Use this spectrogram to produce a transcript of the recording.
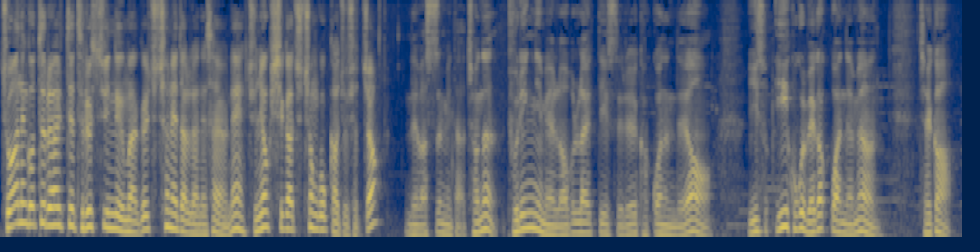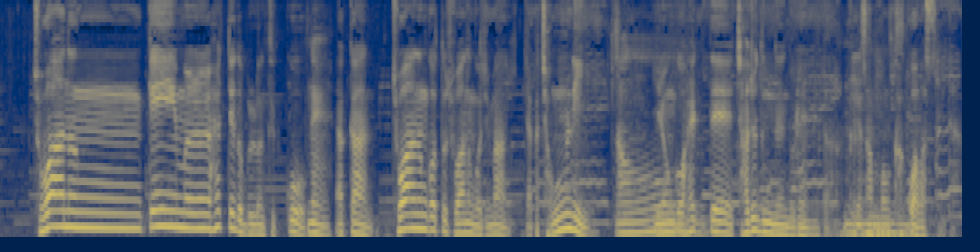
좋아하는 것들을 할 때 들을 수 있는 음악을 추천해달라는 사연에 준혁 씨가 추천곡 가져오셨죠? 네, 맞습니다. 저는 브링님의 Love Like This를 갖고 왔는데요. 이, 소- 이 곡을 왜 갖고 왔냐면, 제가 좋아하는 게임을 할 때도 물론 듣고, 네. 약간 좋아하는 것도 좋아하는 거지만, 약간 정리, 어. 이런 거 할 때 자주 듣는 노래입니다. 그래서 한번 갖고 와봤습니다.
